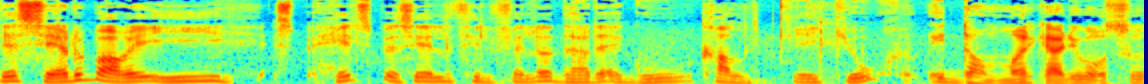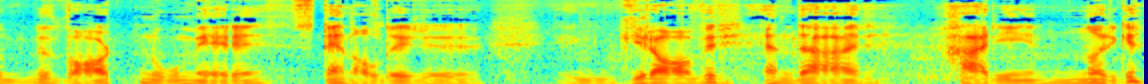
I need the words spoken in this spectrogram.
det ser du bare i helt spesielle tilfeller der det er god kalkrik jord. I Danmark er det jo også bevart noe mer steinaldergraver enn det er her i Norge.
